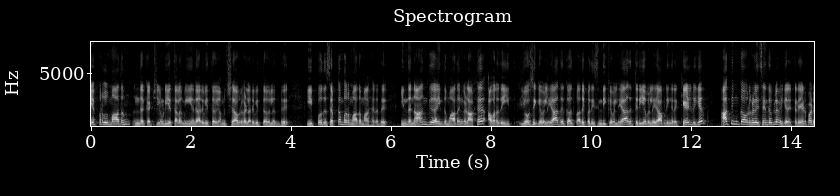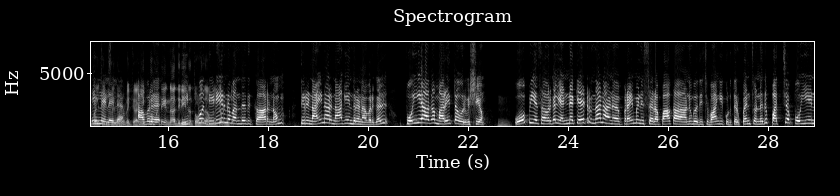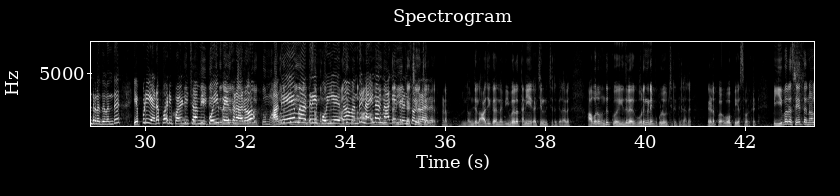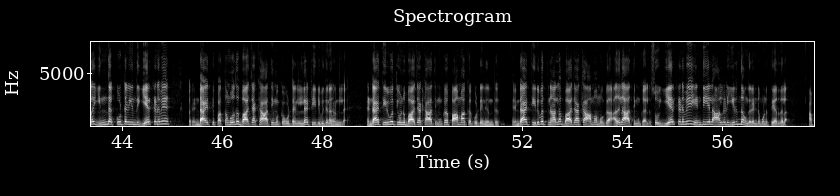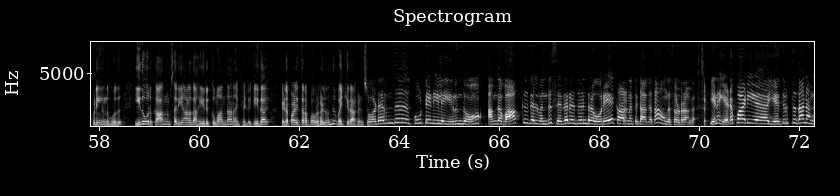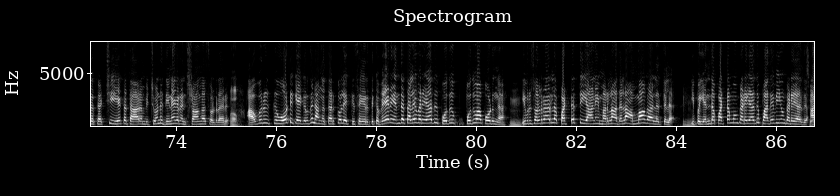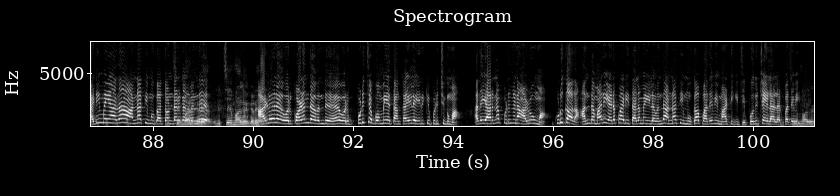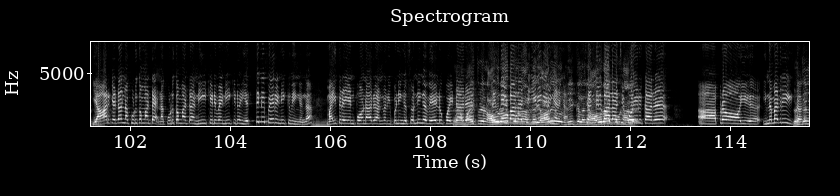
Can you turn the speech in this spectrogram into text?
ஏப்ரல் மாதம் இந்த கட்சியினுடைய தலைமை என்று அறிவித்த அமித்ஷா அவர்கள் அறிவித்ததிலிருந்து இப்போது செப்டம்பர் மாதம் ஆகிறது இந்த நான்கு ஐந்து மாதங்களாக அவர் அதை யோசிக்கவில்லையா? அதற்கு அது- அதை பற்றி சிந்திக்கவில்லையா? அது தெரியவில்லையா? அப்படிங்கிற கேள்வியை அதிமுக அவர்களை சேர்ந்தவர்களே வைக்கிறார் திரு எடப்பாடி பழனிசாமி வைக்கிறார் அவரு என்ன? திடீர்னு திடீர்னு? வந்ததுக்கு காரணம் திரு நயினார் நாகேந்திரன் அவர்கள் பொய்யாக மறைத்த ஒரு விஷயம். ஓபிஎஸ் அவர்கள் என்ன கேட்டிருந்தா நான் பிரைம் மினிஸ்டரை பார்க்க அனுமதிச்சு வாங்கி கொடுத்திருப்பேன்னு சொன்னது பச்சை பொய்ன்றது வந்து எப்படி எடப்பாடி பழனிசாமி பொய் பேசுறாரோ அதே மாதிரி பொய்யே தான். வந்து நயினார் நாகேந்திரன் சொல்றாரு. வச்சிருக்காரு. மேடம் இதுல இவரை தனியாக கட்சி வச்சிருக்கிறாரு. அவர் வந்து இதில் ஒருங்கிணைப்பு குழு வச்சிருக்கிறாரு. எடப்பா ஓபிஎஸ் அவர்கள். இப்போ இவரை சேர்த்தனால இந்த கூட்டணி வந்து ஏற்கனவே இப்போ ரெண்டாயிரத்தி பத்தொம்போது பாஜக அதிமுக கூட்டணி இல்லை டிடிபி தினகரன் இல்லை. ரெண்டாயிரத்தி இருபத்தி ஒன்று பாஜக அதிமுக பாமக கூட்டணி இருந்தது. ரெண்டாயிரத்தி இருபத்தி நாலில் பாஜக அமமுக அதில் அதிமுக இல்லை. ஸோ ஏற்கனவே என்டிஏல ஆல்ரெடி இருந்தவங்க ரெண்டு மூணு தேர்தலாக அப்படிங்கிற போது இது ஒரு காரணம் சரியானதாக இருக்குமான்னு தான் நான் கேள்வி இதை எடப்பாடி தரப்பு அவர்கள் வந்து வைக்கிறார்கள்னு சொல்றேன். தொடர்ந்து கூட்டணியில இருந்தும் அங்க வாக்குகள் வந்து செதறுதுன்ற ஒரே காரணத்துக்காக தான் அவங்க சொல்றாங்க. ஏன்னா எடப்பாடிய எதிர்த்து தான் நாங்க கட்சி இயக்கத்தை ஆரம்பிச்சோம்னு தினகரன் ஸ்ட்ராங்கா சொல்றாரு. அவருக்கு ஓட்டு கேக்குறது நாங்க தற்கொலைக்கு செய்யறதுக்கு வேற எந்த தலைவரையாவது பொது பொதுவா போடுங்க. இவர் சொல்றாருல பட்டத்து யானை மாதிரிலாம் அதெல்லாம் அம்மா காலத்துல. இப்ப எந்த பட்டமும் கிடையாது பதவியும் கிடையாது. அடிமையா தான் அதிமுக தொண்டர்கள் வந்து. நிச்சயமாக அழல ஒரு குழந்தை வந்து ஒரு பிடிச்ச பொம்மையை தன் கையில இறுக்கி பிடிச்சுக்குமா? அதை யாருன்னா பிடுங்கினா அழுவுமா? கொடுக்காதான். அந்த மாதிரி எடப்பாடி தலைமையில வந்து அதிமுக பதவி மாட்டிக்கிச்சு. பொதுச் செயலாளர் பதவி. யார் கேட்டாலும் நான் கொடுக்க மாட்டேன். நான் கொடுக்க மாட்டேன். நீக்கிடுவேன் நீக்கிடுவேன். எத்தனை பேர் நீக்குவீங்கங்க? மைத்ரேயன் போனாரு அன்வர். இப்ப நீங்க சொன்னீங்க வேலு போயிட்டாரு. செந்தில் பாலாஜி செந்தில் பாலாஜி. போயிருக்காரு. அப்புறம் இந்த மாதிரி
